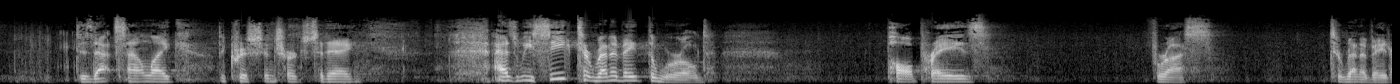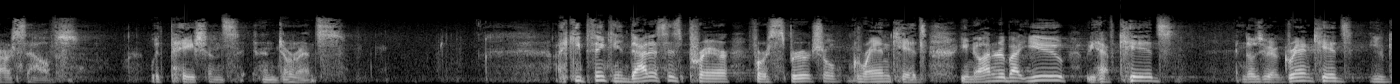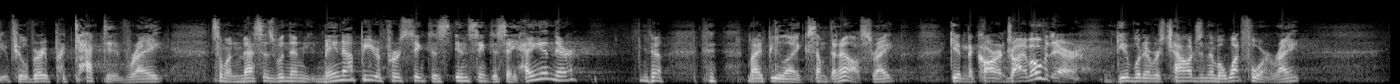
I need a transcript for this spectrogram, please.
does that sound like the Christian church today? As we seek to renovate the world, Paul prays for us to renovate ourselves with patience and endurance. I keep thinking that is his prayer for spiritual grandkids. You know, I don't know about you, we have kids, and those who have grandkids, you feel very protective, right? Someone messes with them, it may not be your first instinct to say, hang in there. You know, might be like something else, right? Get in the car and drive over there. Give whatever's challenging them, but what for, right?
